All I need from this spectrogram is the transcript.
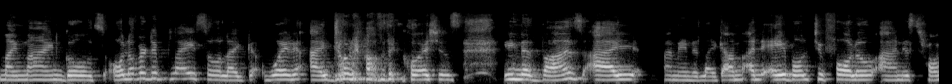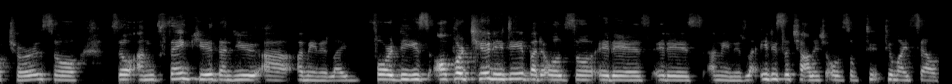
my mind goes all over the place. So like when I don't have the questions in advance, I I mean, like I'm unable to follow any structure. So, so I'm thank you that you. Uh, I mean, like for this opportunity, but also it is, it is. I mean, like it is a challenge also to, to myself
